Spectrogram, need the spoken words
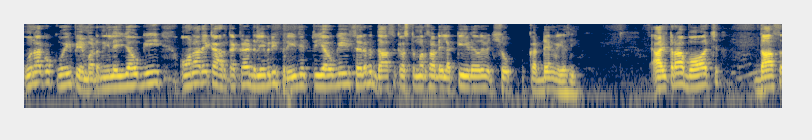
ਉਹਨਾਂ ਕੋ ਕੋਈ ਪੇਮੈਂਟ ਨਹੀਂ ਲਈ ਜਾਊਗੀ। ਉਹਨਾਂ ਦੇ ਘਰ ਤੱਕ ਡਿਲੀਵਰੀ ਫ੍ਰੀ ਦਿੱਤੀ ਜਾਊਗੀ। ਸਿਰਫ 10 ਕਸਟਮਰ ਸਾਡੇ ਲੱਕੀ ਜਿਹੜੇ ਉਹਦੇ ਵਿੱਚ ਸ਼ੋ ਕੱਢਾਂਗੇ ਅਸੀਂ। ਅਲਟਰਾ ਵਾਚ 10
